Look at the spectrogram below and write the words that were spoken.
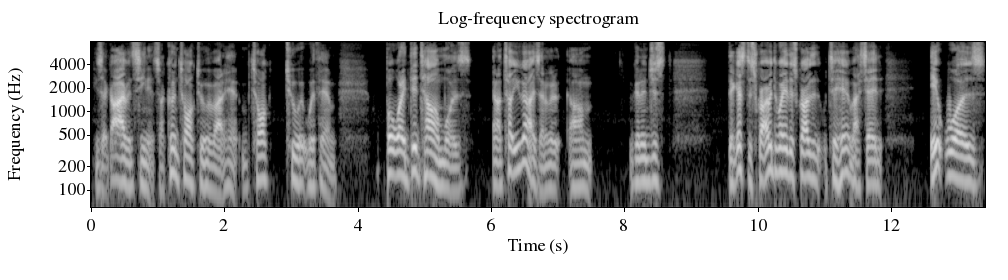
he's like, oh, "I haven't seen it," so I couldn't talk to him about it. Talk to it with him. But what I did tell him was, and I'll tell you guys, and I'm gonna um, I'm gonna just I guess describe it the way I described it to him. I said it was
